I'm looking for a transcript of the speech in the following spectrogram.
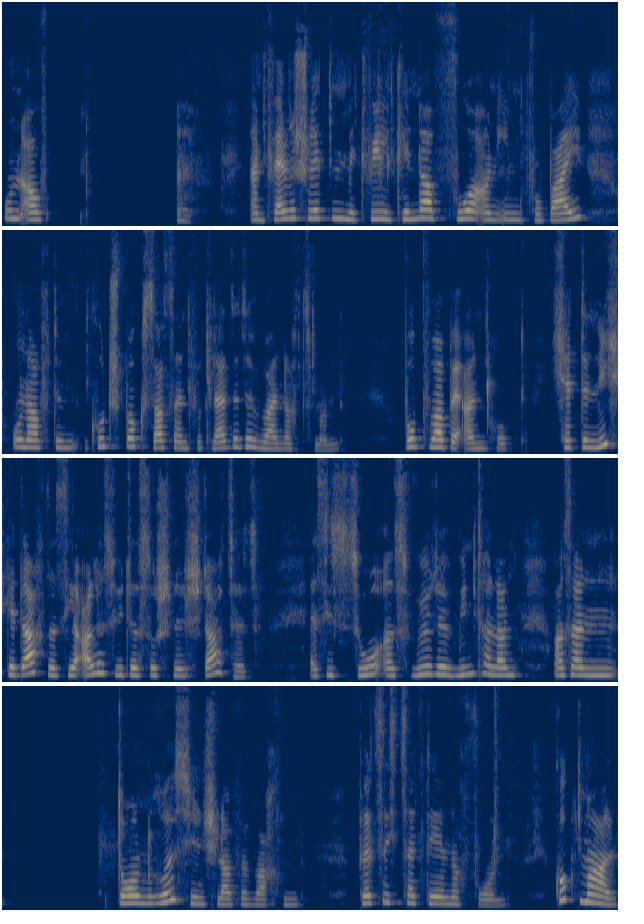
und auf äh, ein Pferdeschlitten mit vielen Kindern fuhr an ihnen vorbei und auf dem Kutschbock saß ein verkleideter Weihnachtsmann. Bob war beeindruckt. Ich hätte nicht gedacht, dass hier alles wieder so schnell startet. Es ist so, als würde Winterland aus einem Dornröschenschlaf erwachen. Plötzlich zeigte er nach vorn. Guckt mal,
